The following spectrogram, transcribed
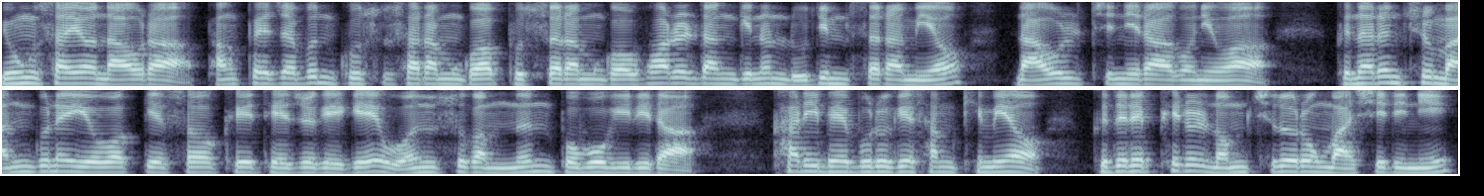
용사여 나오라 방패 잡은 구수 사람과 붓사람과 활을 당기는 루딤 사람이여 나올지니라 하거니와 그날은 주 만군의 여호와께서 그의 대적에게 원수 갚는 보복이리라 칼이 배부르게 삼키며 그들의 피를 넘치도록 마시리니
